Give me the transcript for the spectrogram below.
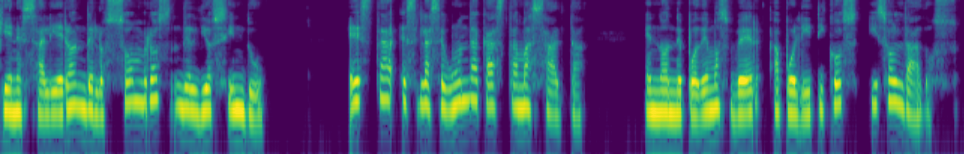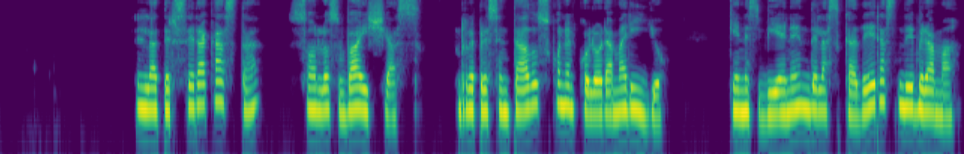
quienes salieron de los hombros del dios hindú. Esta es la segunda casta más alta, en donde podemos ver a políticos y soldados. La tercera casta son los Vaishyas, representados con el color amarillo, quienes vienen de las caderas de Brahma.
